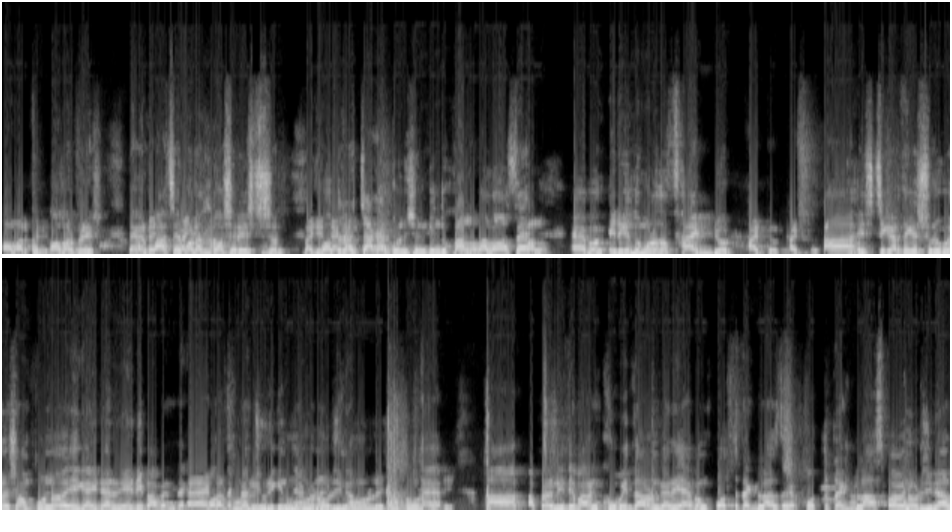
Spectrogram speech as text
ওভার ফ্রেশ ওভার ফ্রেশ দেখেন পাঁচের মডেল দশের রেজিস্ট্রেশন বাইরে চাকার কন্ডিশন কিন্তু খুব ভালো, ভালো আছে। এবং এটা কিন্তু মূলত five door five door five door sticker থেকে শুরু করে সম্পূর্ণ এই গাড়িটা রেডি পাবেন। দেখেন প্রত্যেকটা ঝুড়ি কিন্তু এখন original ready, full ready, full হ্যাঁ ready। আর আপনারা নিতে পারেন খুবই দারুণ গাড়ি এবং প্রত্যেকটা গ্লাস দেখেন প্রত্যেকটা গ্লাস পাবেন অরিজিনাল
